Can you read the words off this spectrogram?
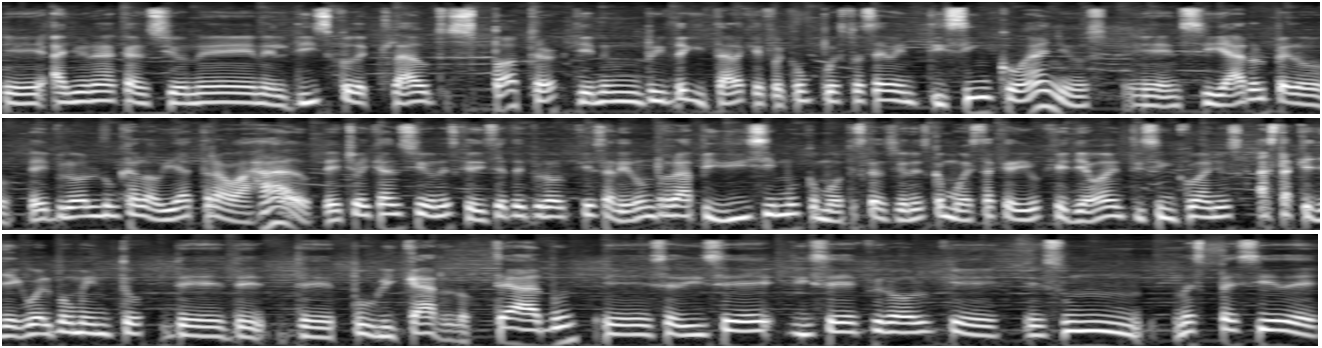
Eh, hay una canción en el disco de Cloud Spotter, tiene un riff de guitarra que fue compuesto hace 25 años eh, en Seattle, pero Dave Grohl nunca lo había trabajado. De hecho, hay canciones que dice Dave Grohl que salieron rapidísimo, como otras canciones como esta que digo que lleva 25 años hasta que llegó el momento de, publicarlo. Este álbum eh, se dice, dice Grohl que es un, una especie de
